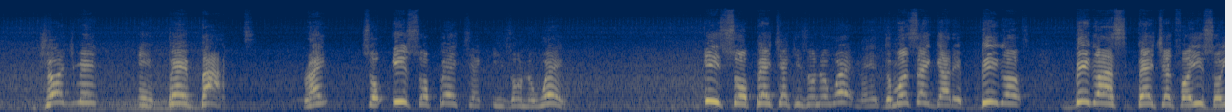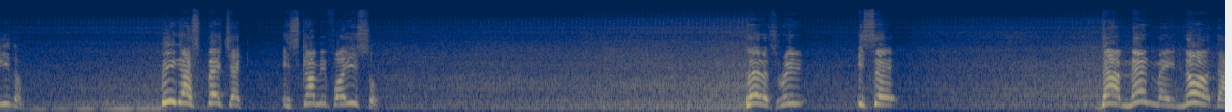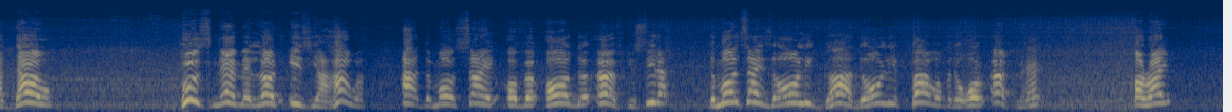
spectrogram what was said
Judgment and payback, right? So Esau paycheck is on the way. Esau paycheck is on the way, man. The Most High got a big ass, paycheck for Esau Edom. Big ass paycheck is coming for Esau. Let us read it. He said, that men may know that thou, whose name Lord, is Yahweh, art the Most High over all the earth. You see that? The Most High is the only God, the only power over the whole earth, man. All right?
